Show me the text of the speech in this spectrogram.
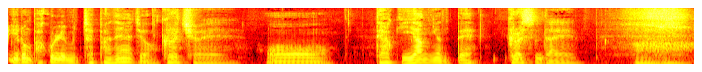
이름 바꾸려면 재판해야죠. 그렇죠. 예. 오, 대학교 2학년 때. 그렇습니다. 예. 아.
